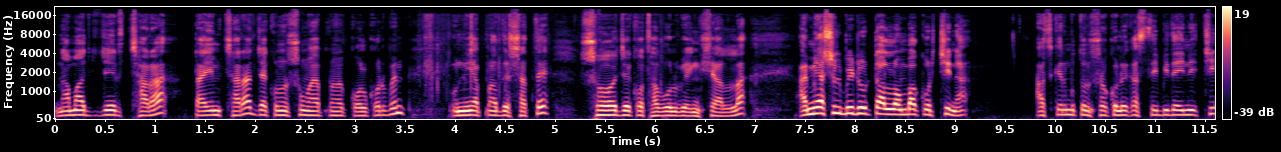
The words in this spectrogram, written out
নামাজের ছাড়া টাইম ছাড়া যে কোনো সময় আপনারা কল করবেন, উনি আপনাদের সাথে সহজে কথা বলবে ইনশাআল্লাহ। আমি আসলে ভিডিওটা লম্বা করছি না। আজকের মতন সকলের কাছ থেকে বিদায় নিচ্ছি।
